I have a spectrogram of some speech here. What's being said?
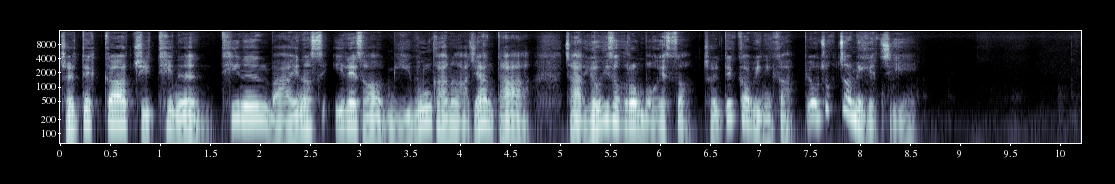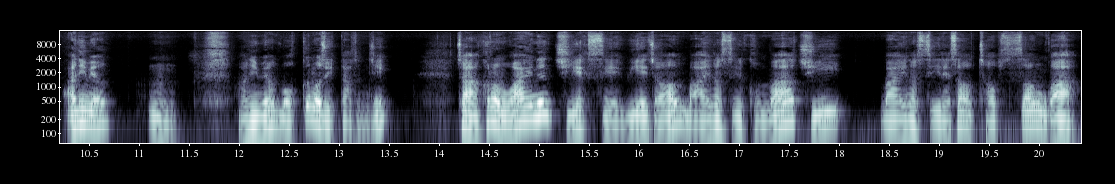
절대값 GT는 T는 마이너스 1에서 미분 가능하지 않다. 자, 여기서 그럼 뭐겠어? 절대값이니까 뾰족점이겠지. 아니면, 음, 아니면 뭐 끊어져 있다든지. 자, 그럼 Y는 GX의 위의 점 마이너스 1, G 마이너스 1에서 접선과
